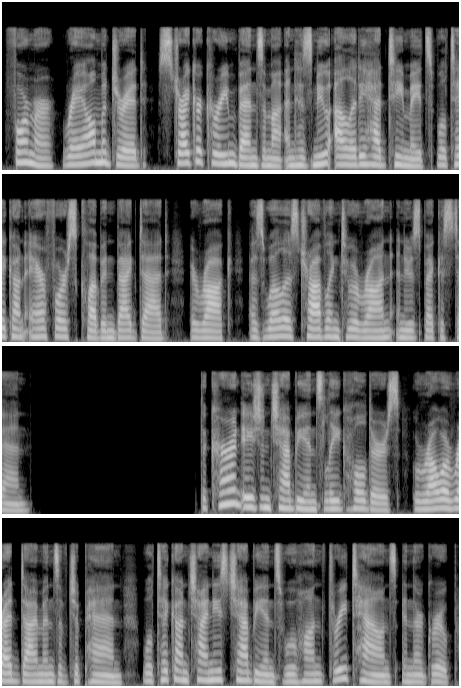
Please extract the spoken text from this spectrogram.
Former Real Madrid striker Karim Benzema and his new Al Ittihad teammates will take on Air Force Club in Baghdad, Iraq, as well as traveling to Iran and Uzbekistan. The current Asian Champions League holders, Urawa Red Diamonds of Japan, will take on Chinese champions Wuhan Three Towns in their group.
